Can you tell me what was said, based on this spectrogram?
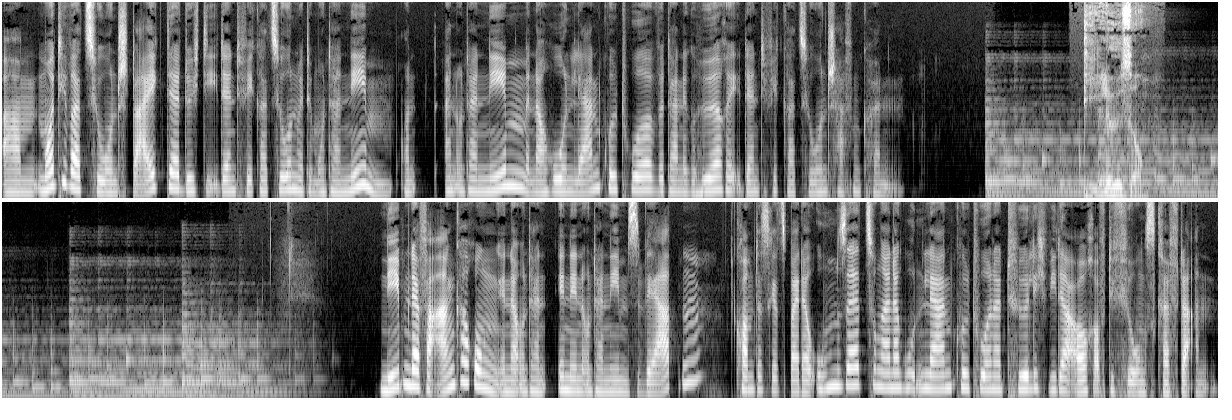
ähm, Motivation steigt ja durch die Identifikation mit dem Unternehmen. Und ein Unternehmen mit einer hohen Lernkultur wird eine höhere Identifikation schaffen können. Die Lösung. Neben der Verankerung in, der Unter in den Unternehmenswerten kommt es jetzt bei der Umsetzung einer guten Lernkultur natürlich wieder auch auf die Führungskräfte an.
